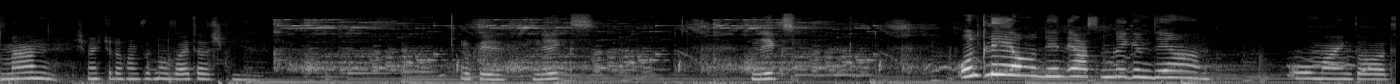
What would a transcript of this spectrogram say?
Mann, ich möchte doch einfach nur weiterspielen. Okay, nix. Nix. Und Leon, den ersten legendären. Oh mein Gott.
